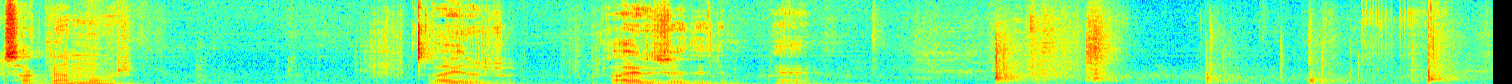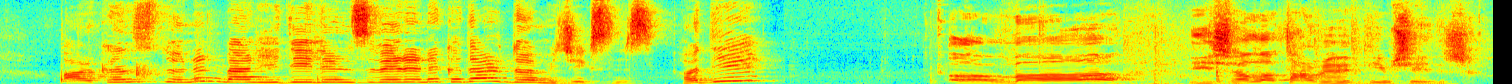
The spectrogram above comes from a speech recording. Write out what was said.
Saklayan mı var? Hayır. Ayrıca dedim yani. Arkanızı dönün ben hediyelerinizi verene kadar dönmeyeceksiniz. Hadi. Allah! İnşallah tahmin ettiğim şeydir.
